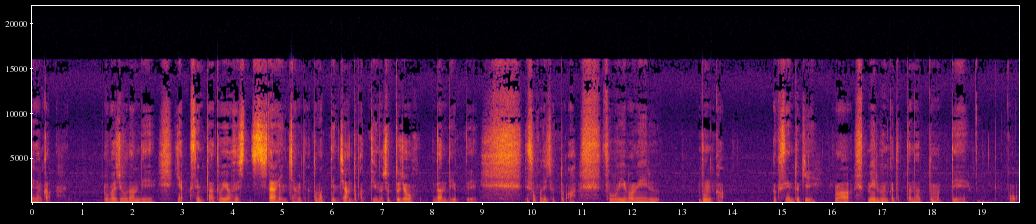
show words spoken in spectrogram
いやなんか僕は冗談で「いやセンター問い合わせしたらいいんちゃう?」みたいな「止まってんちゃうん?」とかっていうのをちょっと冗談で言ってでそこでちょっとあそういえばメール文化学生の時はメール文化だったなと思ってこ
